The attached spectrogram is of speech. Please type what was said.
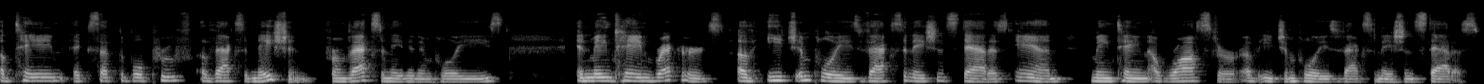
obtain acceptable proof of vaccination from vaccinated employees, and maintain records of each employee's vaccination status and maintain a roster of each employee's vaccination status.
